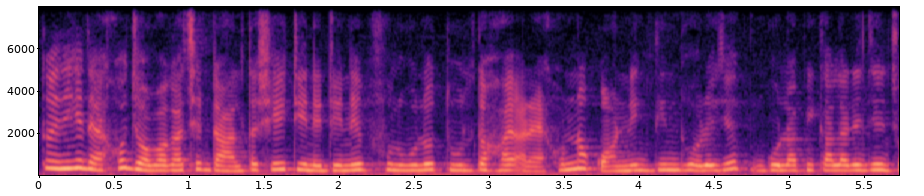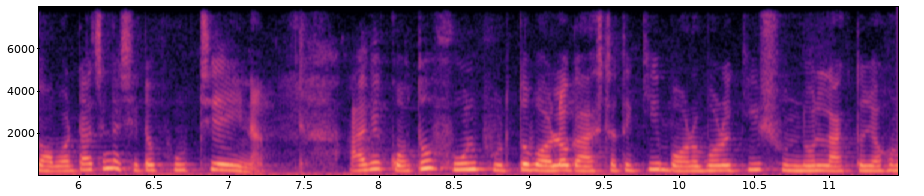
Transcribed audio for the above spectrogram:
তো এদিকে দেখো, জবা গাছের ডালটা সেই টেনে টেনে ফুলগুলো তুলতে হয়, আর এখন না অনেক দিন ধরে যে গোলাপি কালারের যে জবাটা আছে না, সেটা ফুটছেই না। আগে কত ফুল ফুটতো বলো গাছটাতে, কি বড় বড়, কি সুন্দর লাগতো। যখন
